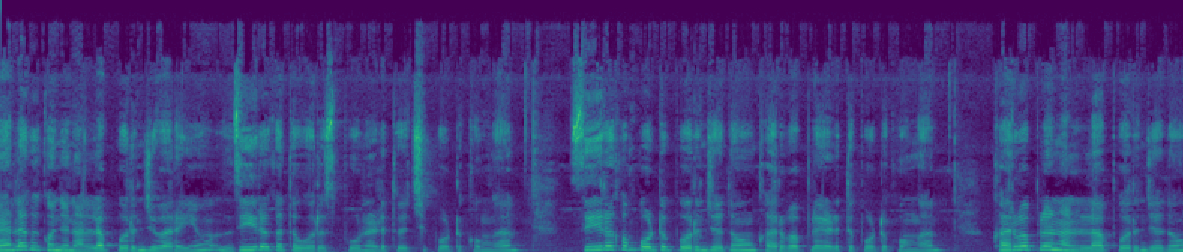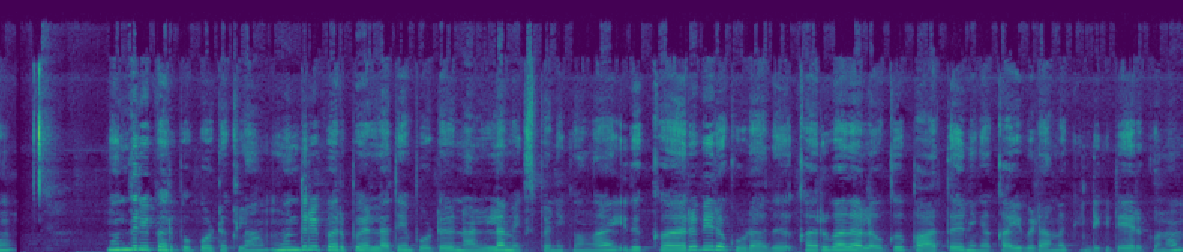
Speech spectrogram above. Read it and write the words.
மிளகு கொஞ்சம் நல்லா பொரிஞ்சு வரையும் ஜீரகத்தை ஒரு ஸ்பூன் எடுத்து வச்சு போட்டுக்கோங்க. சீரகம் போட்டு பொரிஞ்சதும் கருவேப்பிலை எடுத்து போட்டுக்கோங்க. கருவேப்பிலை நல்லா பொரிஞ்சதும் முந்திரி பருப்பு போட்டுக்கலாம். முந்திரி பருப்பு எல்லாத்தையும் போட்டு நல்லா மிக்ஸ் பண்ணிக்கோங்க. இது கருவிடக்கூடாது. கருவாத அளவுக்கு பார்த்து நீங்கள் கைவிடாமல் கிண்டிக்கிட்டே இருக்கணும்.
